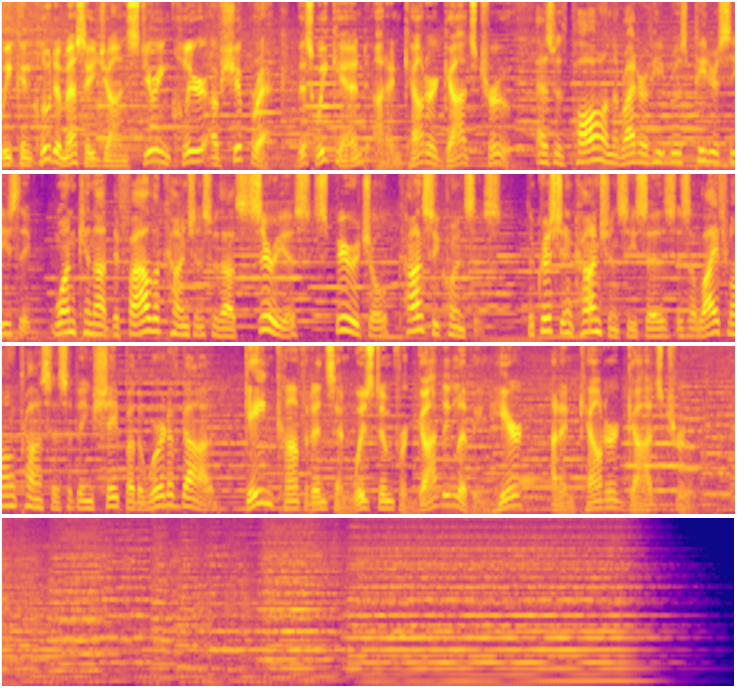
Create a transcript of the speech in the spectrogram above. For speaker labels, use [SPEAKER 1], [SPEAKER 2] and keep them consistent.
[SPEAKER 1] We conclude a message on steering clear of shipwreck this weekend on Encounter God's Truth.
[SPEAKER 2] As with Paul and the writer of Hebrews, Peter sees that one cannot defile the conscience without serious spiritual consequences. The Christian conscience, he says, is a lifelong process of being shaped by the Word of God.
[SPEAKER 1] Gain confidence and wisdom for godly living here on Encounter God's Truth.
